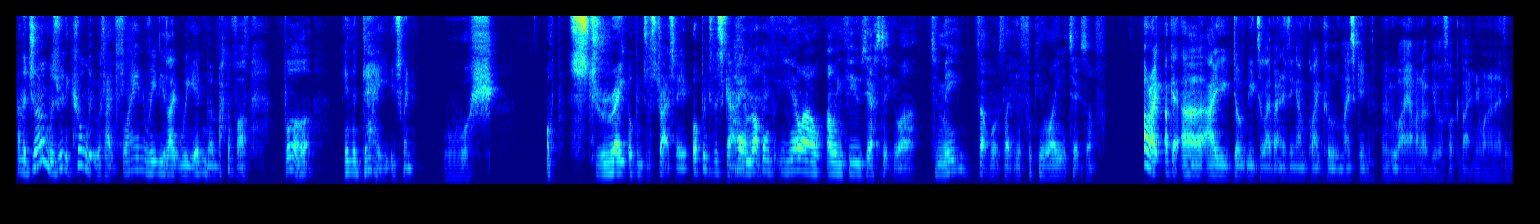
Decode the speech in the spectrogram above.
And the drone was really cool. It was like flying really like weird and going back and forth. But in the day, it just went whoosh up, straight up into the stratosphere, up into the sky. Hey, I'm not being. You know how, how enthusiastic you are. To me, that looks like you're fucking lying your tits off. All right, okay. Uh, I don't need to lie about anything. I'm quite cool. My skin, and who I am. I don't give a fuck about anyone and anything.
